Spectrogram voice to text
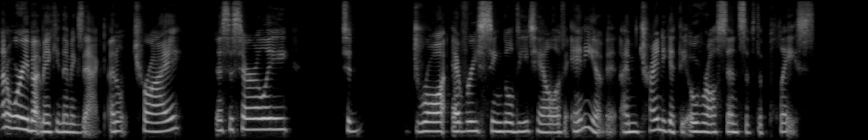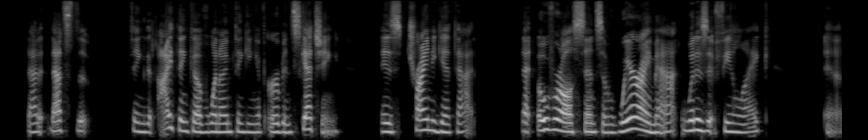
I don't worry about making them exact. I don't try necessarily to draw every single detail of any of it. I'm trying to get the overall sense of the place. That that's the thing that I think of when I'm thinking of urban sketching is trying to get that that overall sense of where I'm at, what does it feel like, uh,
